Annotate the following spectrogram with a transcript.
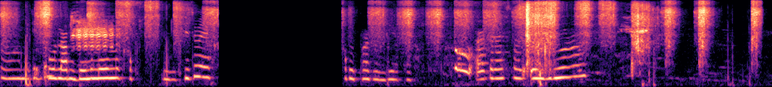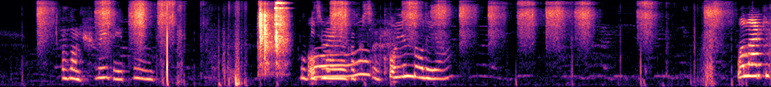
Devam edelim. Dur lan benim evimin kapısı. Bizim ev kapı pardon diye yapalım. Arkadaşlar öldürüyorum. Allah'ım şurayı da yapalım. Bu bizim evin Oo, kapısı. Koyun dolu ya. Vallahi herkes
